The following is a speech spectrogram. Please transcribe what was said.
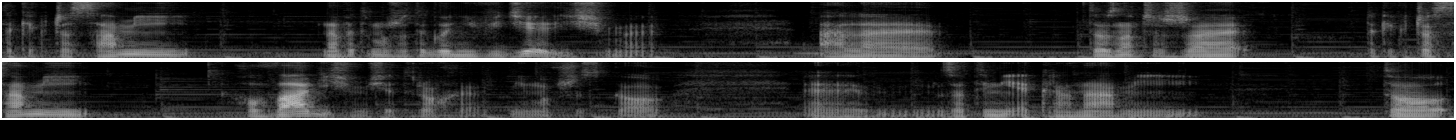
tak jak czasami nawet może tego nie widzieliśmy, ale to oznacza, że tak jak czasami chowaliśmy się trochę mimo wszystko za tymi ekranami, to,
